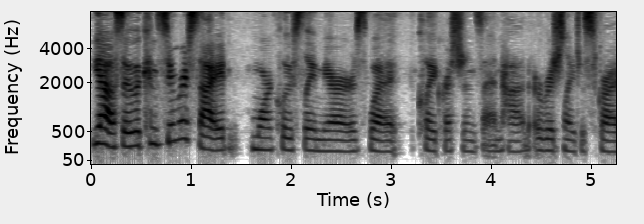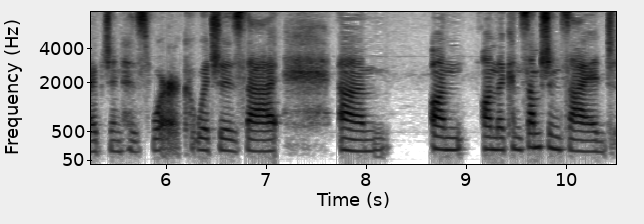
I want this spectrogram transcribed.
Yeah, so the consumer side more closely mirrors what Clay Christensen had originally described in his work, which is that um, on on the consumption side,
